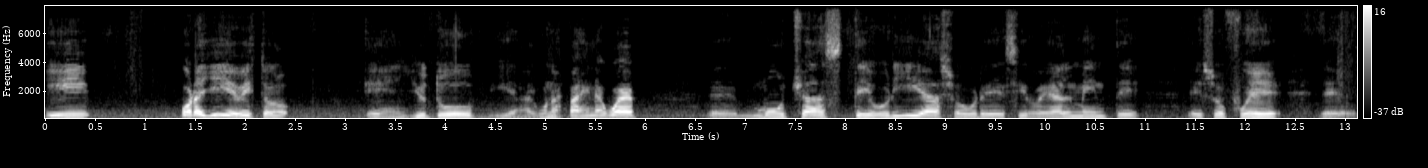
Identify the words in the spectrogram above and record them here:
y por allí he visto en YouTube y en algunas páginas web eh, muchas teorías sobre si realmente eso fue eh,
